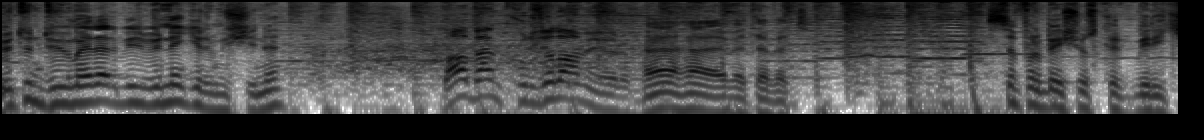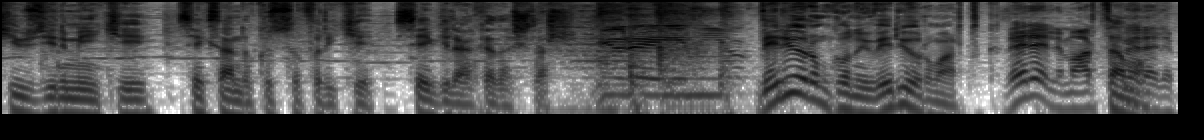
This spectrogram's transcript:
Bütün düğmeler birbirine girmiş yine. Valla ben kurcalamıyorum. He he evet evet. 0541 222 8902 sevgili arkadaşlar. Veriyorum konuyu veriyorum artık. Verelim artık Tamam. verelim.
